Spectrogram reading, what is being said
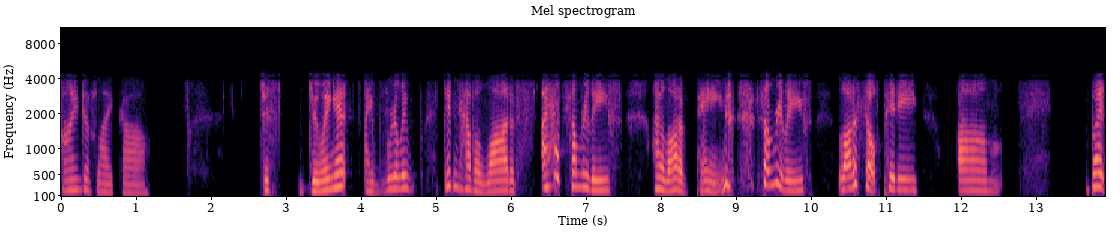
kind of like uh, just doing it. I really didn't have a lot of, I had some relief I had a lot of pain, some relief, a lot of self pity. Um, but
